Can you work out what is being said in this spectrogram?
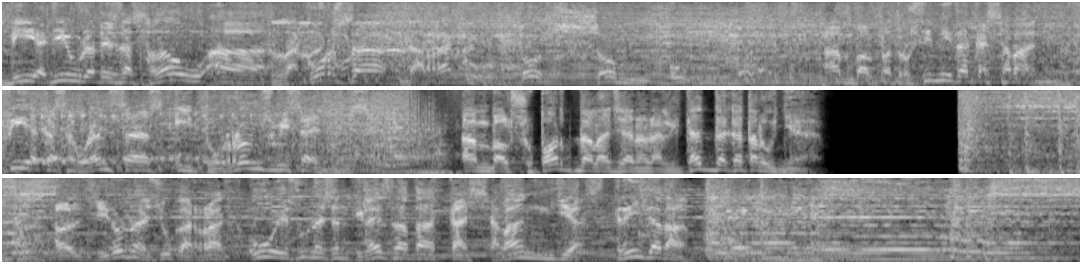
Via Lliure des de Salou a... La cursa de rac Tots som un. Amb el patrocini de CaixaBank, Fiat Assegurances i Torrons Vicenç. Amb el suport de la Generalitat de Catalunya. El Girona Juga RAC1 és una gentilesa de CaixaBank i Estrella d'Am.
